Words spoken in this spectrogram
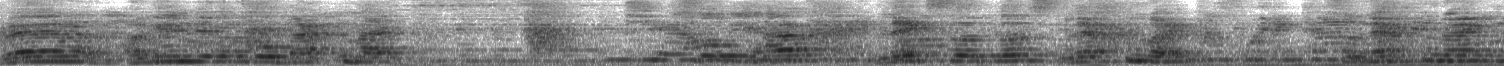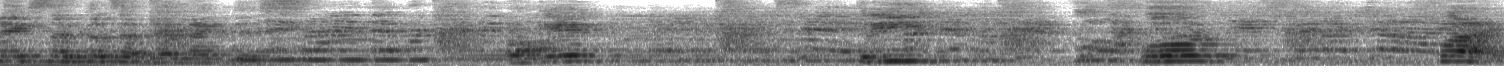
where again we're going to go back to back. So we have leg circles left to right. So left to right leg circles are there like this. Okay? Three, four, five.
